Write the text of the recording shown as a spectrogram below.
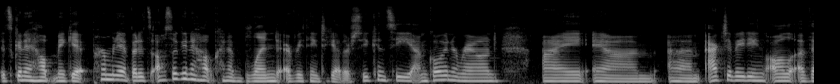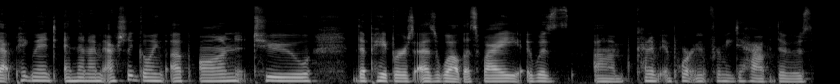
it's going to help make it permanent, but it's also going to help kind of blend everything together. So you can see I'm going around, I am um, activating all of that pigment, and then I'm actually going up on to the papers as well. That's why it was um, kind of important for me to have those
